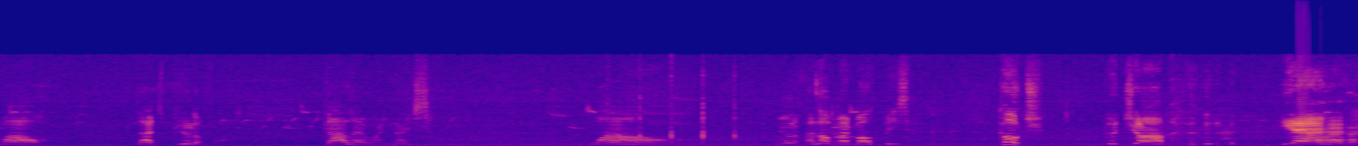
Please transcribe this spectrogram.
Wow, that's beautiful. God, that went nice. Wow. Beautiful. I love my mouthpiece. Coach, good job. yeah.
